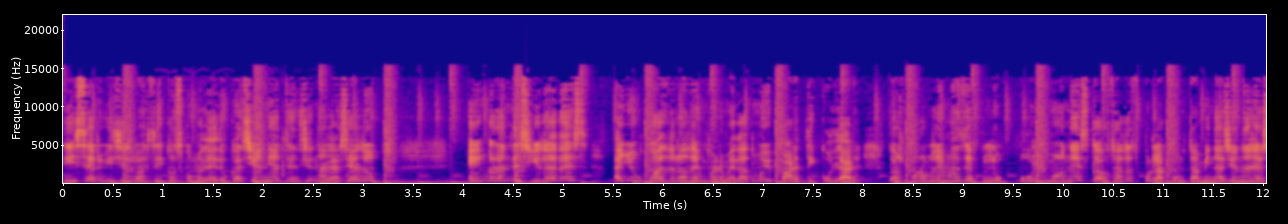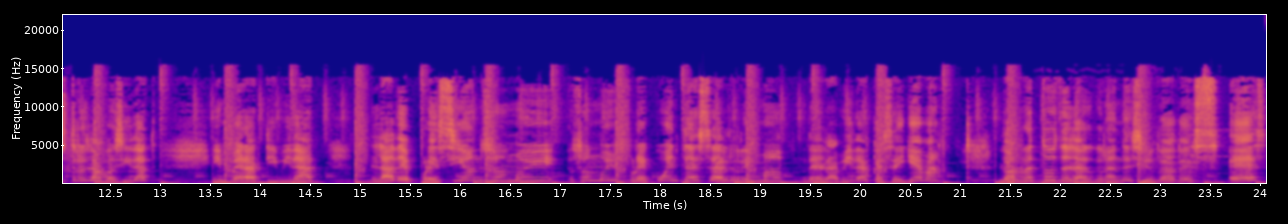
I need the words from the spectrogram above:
y servicios básicos como la educación y atención a la salud. En grandes ciudades hay un cuadro de enfermedad muy particular. Los problemas de pulmones causados por la contaminación, el estrés, la obesidad, imperatividad, la depresión son muy, son muy frecuentes al ritmo de la vida que se lleva. Los retos de las grandes ciudades es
